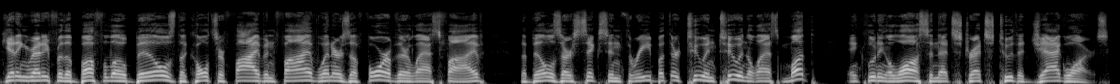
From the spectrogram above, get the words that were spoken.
getting ready for the Buffalo Bills. The Colts are five and five, winners of four of their last five. The Bills are six and three, but they're two and two in the last month, including a loss in that stretch to the Jaguars.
